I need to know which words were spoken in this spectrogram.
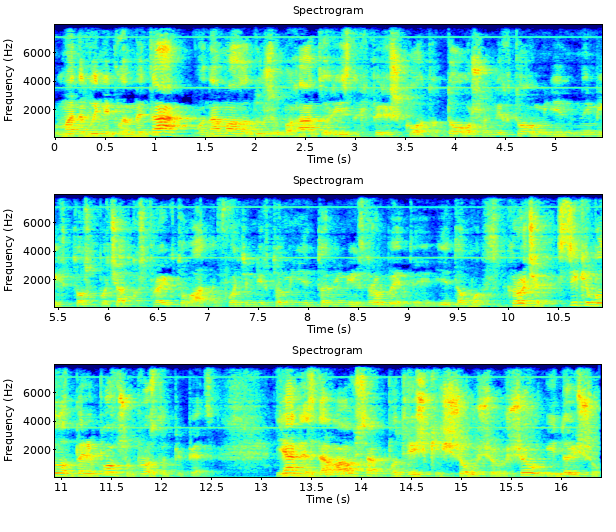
у мене виникла мета, вона мала дуже багато різних перешкод. От того, що ніхто мені не міг то спочатку спроєктувати, потім ніхто мені то не міг зробити. І тому, коротше, стільки було перепон, що просто піпець. Я не здавався, потрішки йшов, йшов, йшов і дійшов.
